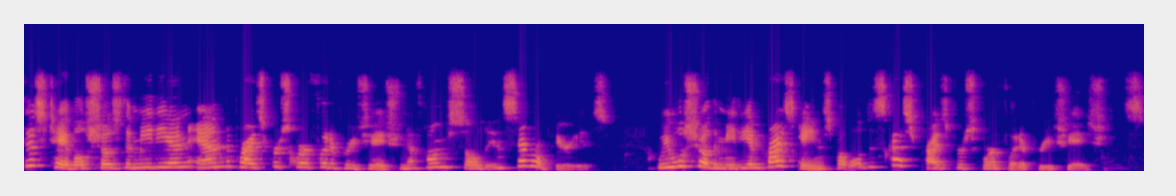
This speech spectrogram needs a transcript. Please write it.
This table shows the median and the price per square foot appreciation of homes sold in several periods. We will show the median price gains, but we'll discuss price per square foot appreciations.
